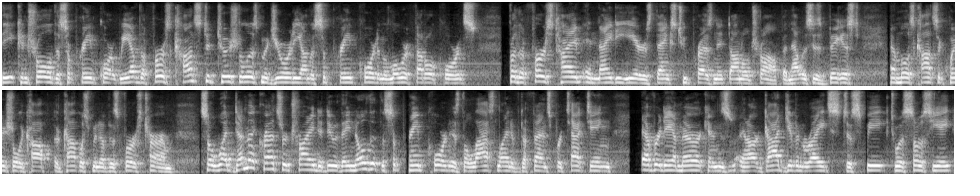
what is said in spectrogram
the control of the Supreme Court. We have the first constitutionalist majority on the Supreme Court and the lower federal courts for the first time in 90 years, thanks to President Donald Trump. And that was his biggest and most consequential accomplishment of his first term. So, what Democrats are trying to do, they know that the Supreme Court is the last line of defense protecting everyday Americans and our God given rights to speak, to associate,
